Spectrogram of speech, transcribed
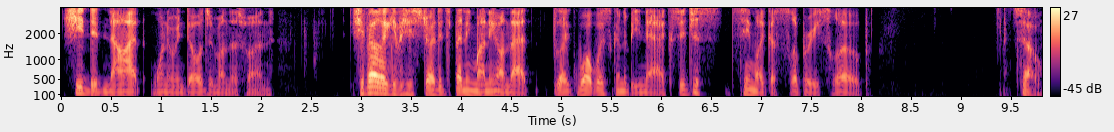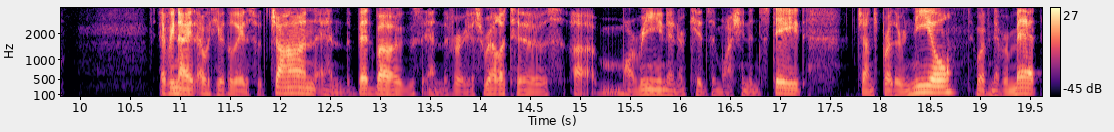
She did not want to indulge him on this one. She felt like if she started spending money on that, like what was going to be next? It just seemed like a slippery slope. So every night I would hear the latest with John and the bedbugs and the various relatives, uh, Maureen and her kids in Washington State, John's brother Neil, who I've never met,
